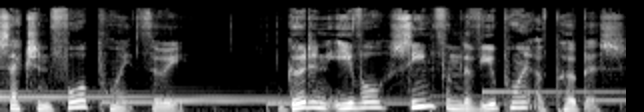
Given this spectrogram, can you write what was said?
Section 4.3 Good and Evil Seen from the Viewpoint of Purpose.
